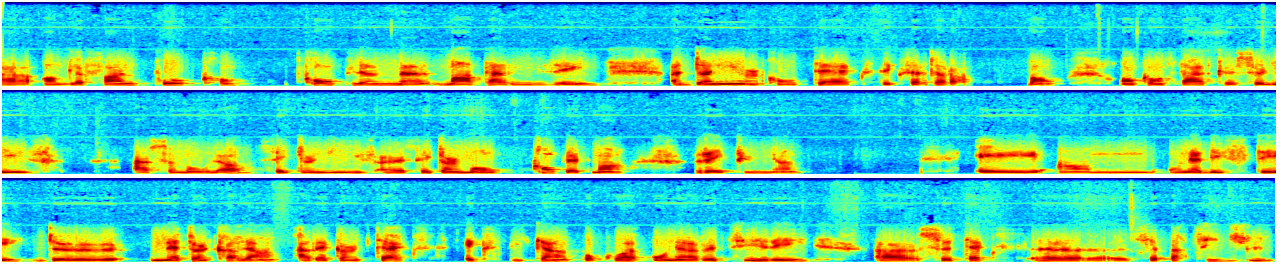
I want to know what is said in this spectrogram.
euh, anglophones pour complémentariser, euh, donner un contexte, etc. Bon, on constate que ce livre à ce mot-là, c'est un livre, euh, c'est un mot complètement répugnant. Et um, on a décidé de mettre un collant avec un texte expliquant pourquoi on a retiré euh, ce texte, euh, cette partie du,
